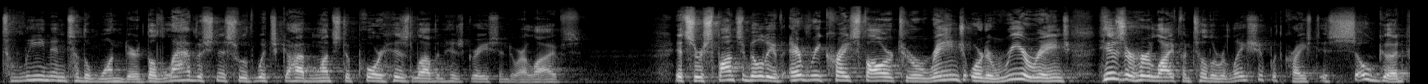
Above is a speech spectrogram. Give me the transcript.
to lean into the wonder, the lavishness with which God wants to pour His love and His grace into our lives. It's the responsibility of every Christ follower to arrange or to rearrange his or her life until the relationship with Christ is so good,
